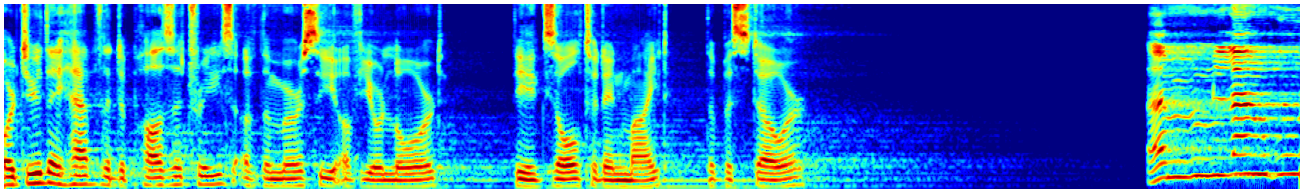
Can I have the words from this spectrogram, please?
Or do they have the depositories of the mercy of your Lord, the exalted in might, the bestower? أم لهم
